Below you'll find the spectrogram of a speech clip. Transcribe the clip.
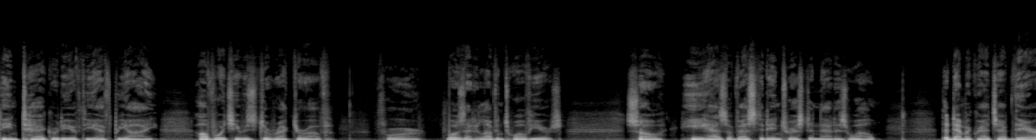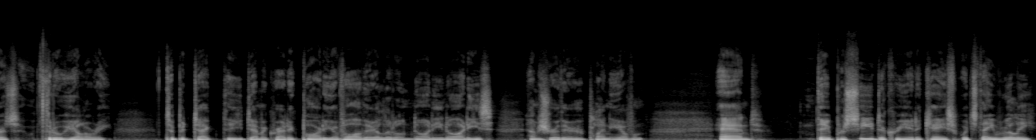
the integrity of the FBI, of which he was director of for, what was that, 11, 12 years? So he has a vested interest in that as well. The Democrats have theirs through Hillary to protect the Democratic Party of all their little naughty naughties. I'm sure there are plenty of them. And they proceed to create a case which they really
